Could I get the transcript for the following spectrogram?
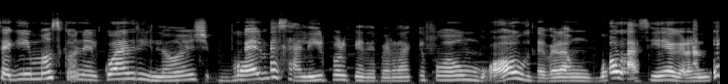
Seguimos con el Quadrilaunch. Vuelve a salir porque de verdad que fue un wow, de verdad un wow así de grande.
